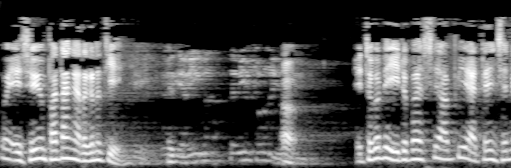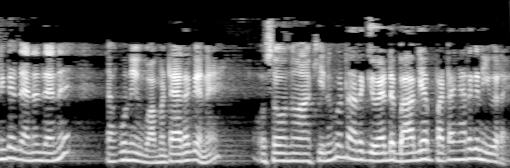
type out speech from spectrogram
ඔය එසවීම පටන් අරගෙන තියෙන්නේ. එතකොට ඊට පස්සේ අපි ඇටෙන්ෂන් එක දැන දැන දකුණෙන් වමට අරගෙන ඔසවනවා කියනකොට අරක වැඩ භාගයක් පටන් අරගෙන ඉවරයි.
